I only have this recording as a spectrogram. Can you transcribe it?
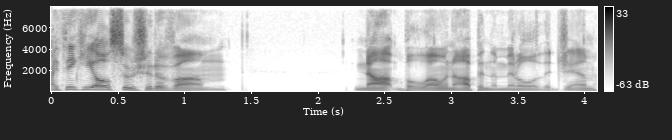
I think he also should have um not blown up in the middle of the gym.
